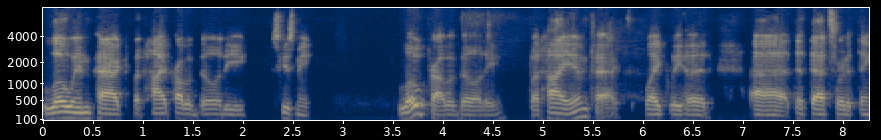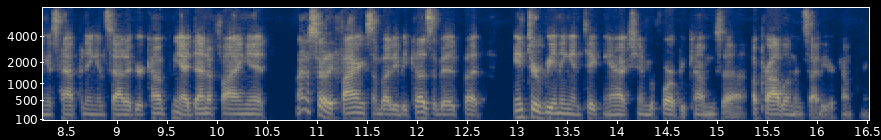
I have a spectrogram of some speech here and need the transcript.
low impact but high probability, excuse me, low probability but high impact likelihood uh, that that sort of thing is happening inside of your company, identifying it, not necessarily firing somebody because of it, but intervening and taking action before it becomes a, a problem inside of your company.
